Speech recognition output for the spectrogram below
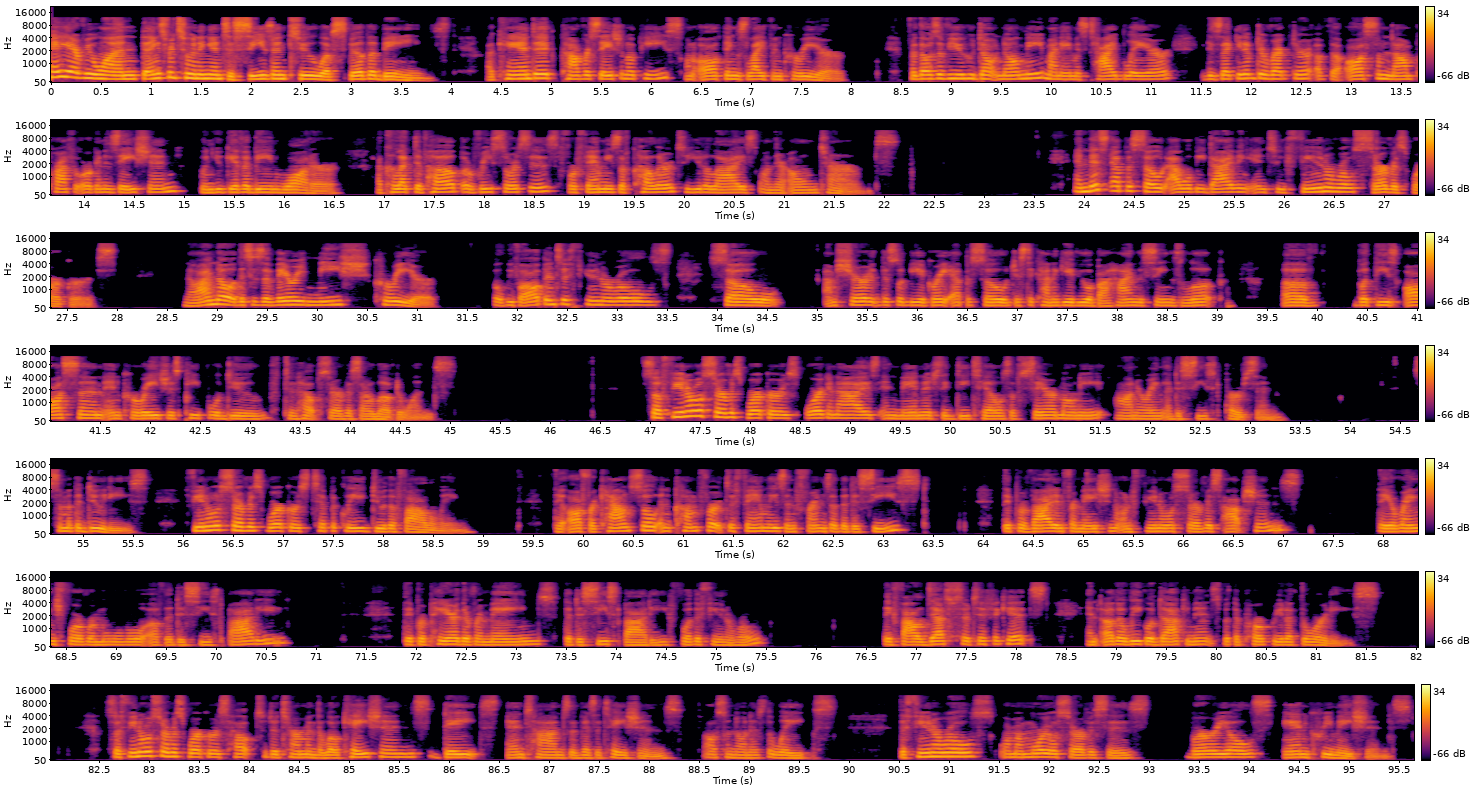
Hey everyone, thanks for tuning in to season two of Spill the Beans, a candid conversational piece on all things life and career. For those of you who don't know me, my name is Ty Blair, Executive Director of the awesome nonprofit organization When You Give a Bean Water, a collective hub of resources for families of color to utilize on their own terms. In this episode, I will be diving into funeral service workers now, I know this is a very niche career, but we've all been to funerals. So I'm sure this would be a great episode just to kind of give you a behind the scenes look of what these awesome and courageous people do to help service our loved ones. So, funeral service workers organize and manage the details of ceremony honoring a deceased person. Some of the duties Funeral service workers typically do the following they offer counsel and comfort to families and friends of the deceased. They provide information on funeral service options. They arrange for removal of the deceased body. They prepare the remains, the deceased body, for the funeral. They file death certificates and other legal documents with appropriate authorities. So, funeral service workers help to determine the locations, dates, and times of visitations, also known as the wakes, the funerals or memorial services, burials, and cremations.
